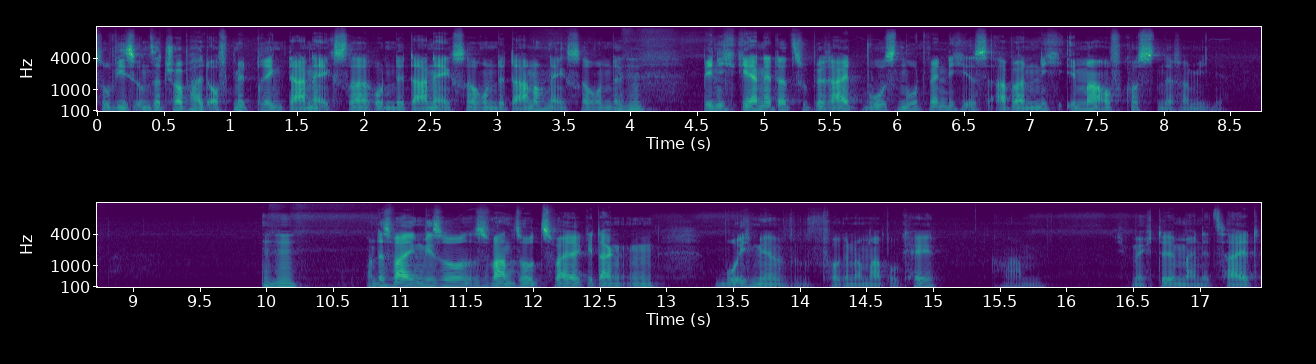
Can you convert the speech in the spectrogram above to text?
so wie es unser Job halt oft mitbringt, da eine extra Runde, da eine extra Runde, da noch eine extra Runde. Mhm. bin ich gerne dazu bereit, wo es notwendig ist, aber nicht immer auf Kosten der Familie. Mhm. Und das war irgendwie so, das waren so zwei Gedanken, wo ich mir vorgenommen habe, okay, ähm, ich möchte meine Zeit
